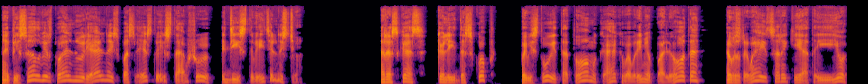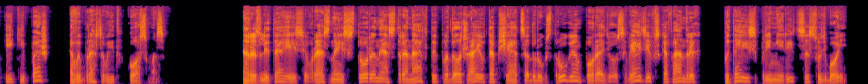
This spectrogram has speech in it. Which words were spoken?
описал виртуальную реальность, впоследствии ставшую действительностью. Рассказ «Калейдоскоп» повествует о том, как во время полета взрывается ракета, и ее экипаж выбрасывает в космос. Разлетаясь в разные стороны, астронавты продолжают общаться друг с другом по радиосвязи в скафандрах, пытаясь примириться с судьбой.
